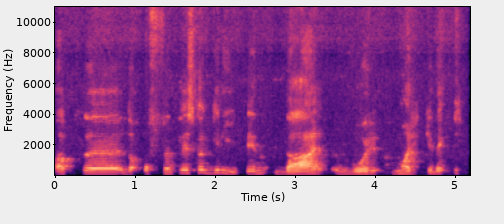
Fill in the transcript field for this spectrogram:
at det offentlige skal gripe inn der hvor markedet ikke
